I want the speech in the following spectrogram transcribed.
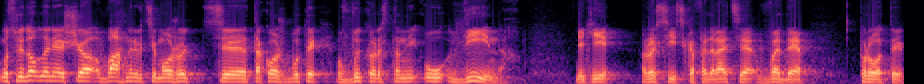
усвідомлення, що вагнерівці можуть е, також бути використані у війнах, які Російська Федерація веде проти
